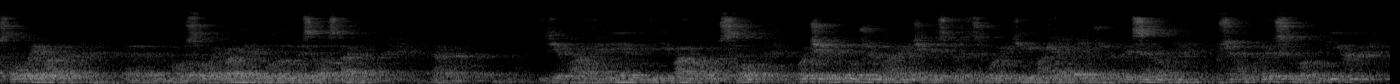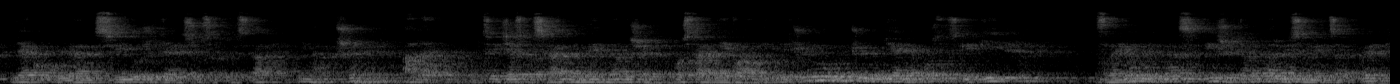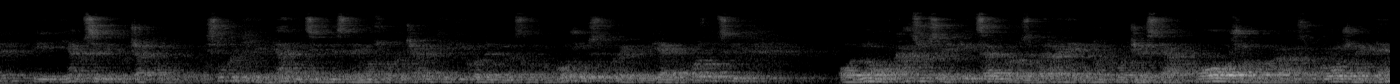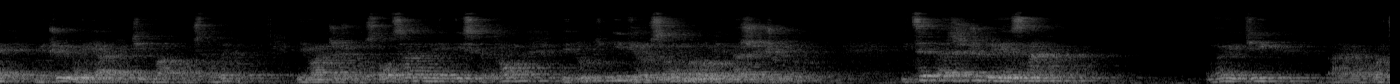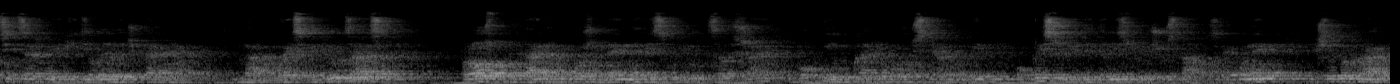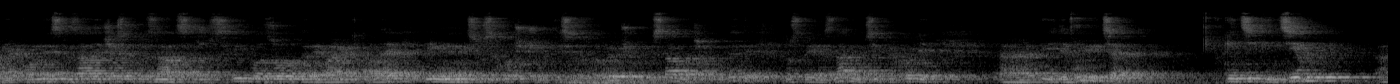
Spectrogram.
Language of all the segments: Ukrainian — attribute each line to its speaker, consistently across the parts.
Speaker 1: Богослова Івана, е, Богослова Євангелія було написано останнім е, Євангелієм і Іван Богослов. Очевидно, вже маючи десь перед собою ті Євангелії, які вже написано, вже описував їх як окуляри світу життя Ісуса Христа інакше. Але в цей час пасхальний ми не лише останні Євангелії чуємо, ми чуємо діяння апостольські, які чуємо, як ті два апостоли, Іван же ж Богослов і з Петром і в Єрусалим роблять перше чудо. І це перше чудо є знаком. Ну і ті е, оці церкви, які ділили читання на весь період, зараз просто детально на кожен день на візкою залишають, бо і Лука його розтягнув. Він описує деталізує, що сталося, як вони йшли до храму, як вони сказали, чесно призналися, що світло золото не мають, але іменем Ісуса хочуть, щоб ти себе здоров'я, щоб Христа почав ходити, то стає знаним, всі приходять е, і дивуються. В кінці кінців е,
